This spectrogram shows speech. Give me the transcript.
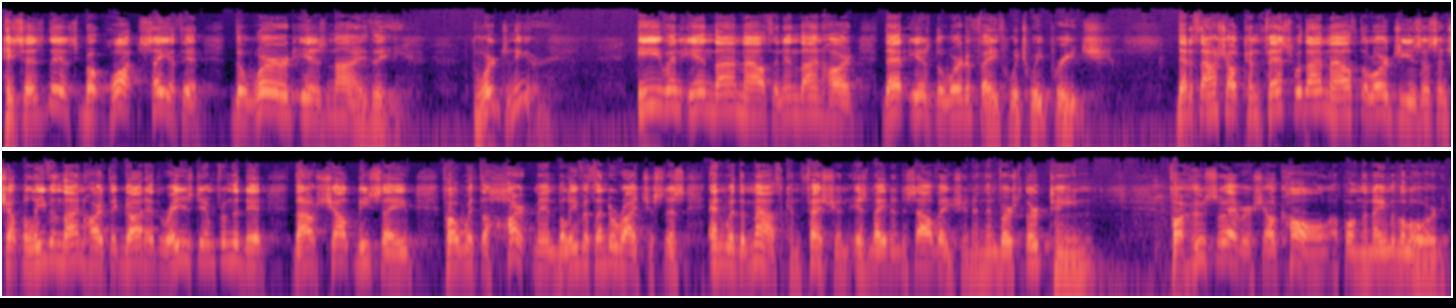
He says this, but what saith it? The word is nigh thee. The word's near. Even in thy mouth and in thine heart, that is the word of faith which we preach. That if thou shalt confess with thy mouth the Lord Jesus, and shalt believe in thine heart that God hath raised him from the dead, thou shalt be saved. For with the heart man believeth unto righteousness, and with the mouth confession is made unto salvation. And then verse 13 For whosoever shall call upon the name of the Lord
